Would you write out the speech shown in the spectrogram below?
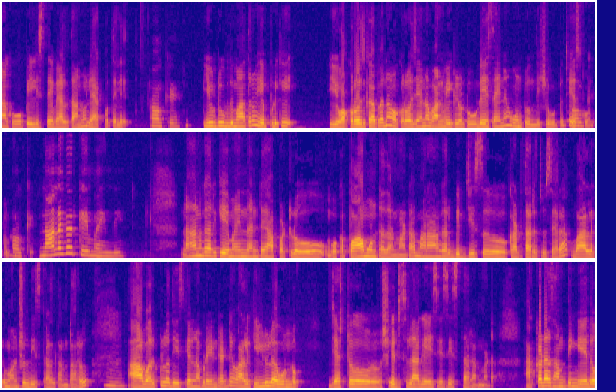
నాకు పిలిస్తే వెళ్తాను లేకపోతే లేదు. ఓకే. యూట్యూబ్ది మాత్రం ఎప్పటికీ ఈ ఒక రోజు కాకపోయినా ఒక రోజైనా వన్ వీక్లో టూ డేస్ అయినా ఉంటుంది షూట్ చేసుకుంటున్నాను ఓకే. నాన్నగారికి ఏమైంది? నాన్నగారికి ఏమైందంటే అప్పట్లో ఒక పాము ఉంటుంది అనమాట మా నాన్నగారు బ్రిడ్జిస్ కడతారు చూసారా? వాళ్ళకి మనుషులు తీసుకెళ్తుంటారు. ఆ వర్క్లో తీసుకెళ్ళినప్పుడు ఏంటంటే వాళ్ళకి ఇల్లులా ఉండవు. జస్ట్ షెడ్స్ లాగా వేసేసి ఇస్తారనమాట అక్కడ సంథింగ్ ఏదో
